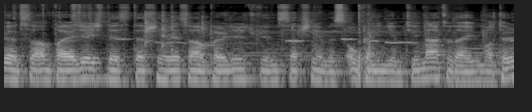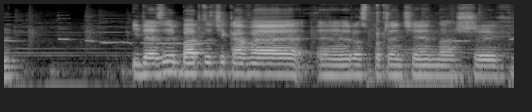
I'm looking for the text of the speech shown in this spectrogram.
wiem co mam powiedzieć, Des też nie wie co mam powiedzieć, więc zaczniemy z openingiem Tina. Tutaj motyl. I Dezy, bardzo ciekawe e, rozpoczęcie naszych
